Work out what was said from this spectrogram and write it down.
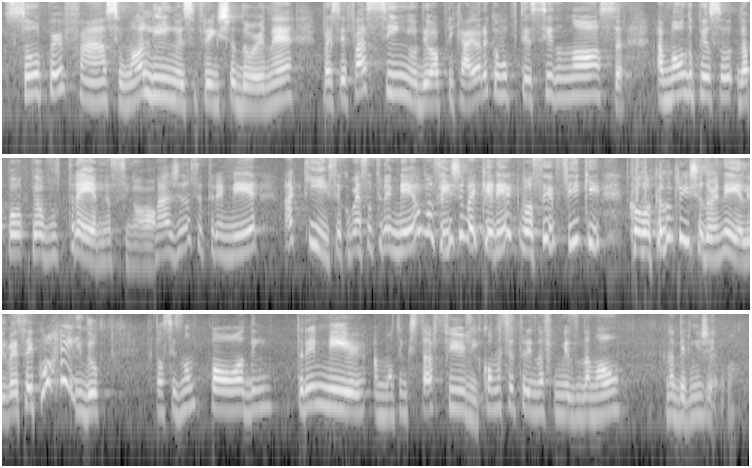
super fácil, olhinho esse preenchedor, né? Vai ser facinho de eu aplicar. E a hora que eu vou pro tecido, nossa, a mão do da povo treme, assim, ó. Imagina você tremer aqui, você começa a tremer, o paciente vai querer que você fique colocando o preenchedor nele, ele vai sair correndo. Então, vocês não podem tremer, a mão tem que estar firme. Como você treina a firmeza da mão? Na berinjela.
